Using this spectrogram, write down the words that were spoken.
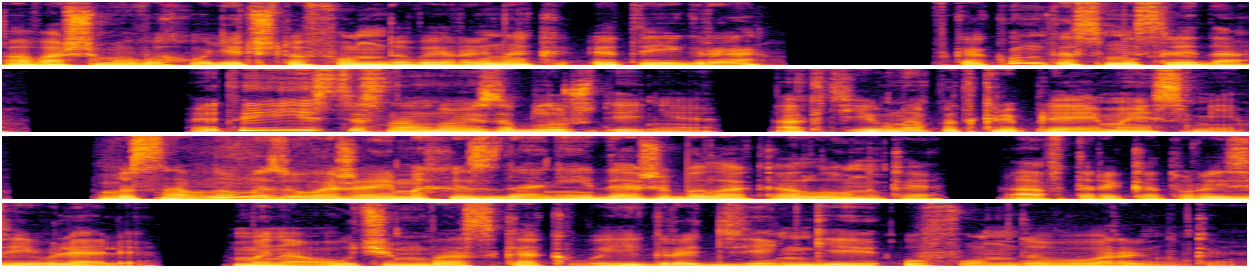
По-вашему, выходит, что фондовый рынок – это игра? В каком-то смысле да. Это и есть основное заблуждение, активно подкрепляемое СМИ. В основном из уважаемых изданий даже была колонка, авторы которой заявляли «Мы научим вас, как выиграть деньги у фондового рынка».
